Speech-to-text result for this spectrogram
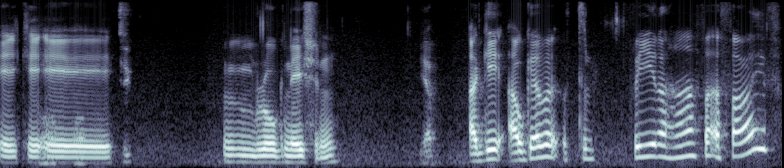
aka Two. Rogue Nation. Yep. I get, I'll give it three and a half out of five.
